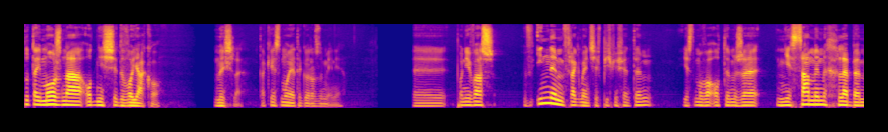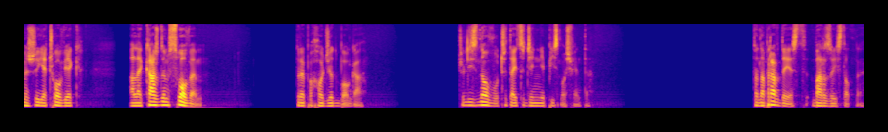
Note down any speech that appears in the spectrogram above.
Tutaj można odnieść się dwojako. Myślę. Takie jest moje tego rozumienie. E, ponieważ w innym fragmencie w Piśmie Świętym jest mowa o tym, że nie samym chlebem żyje człowiek, ale każdym słowem, które pochodzi od Boga. Czyli znowu czytaj codziennie Pismo Święte. To naprawdę jest bardzo istotne,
